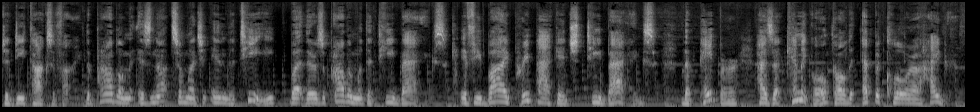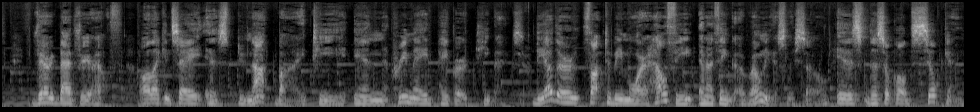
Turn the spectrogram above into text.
to detoxify. The problem is not so much in the tea, but there's a problem with the tea bags. If you buy prepackaged tea bags, the paper has a chemical called epichlorohydrin. Very bad for your health. All I can say is do not buy tea in pre-made paper tea bags. The other thought to be more healthy, and I think erroneously so, is the so-called silken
